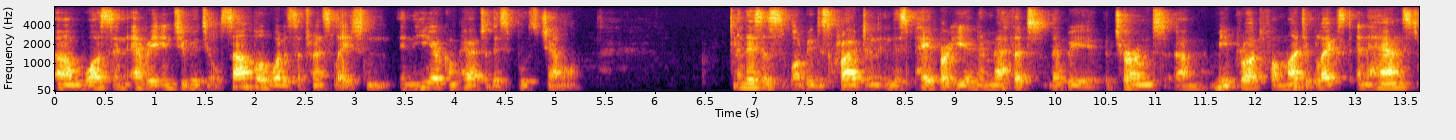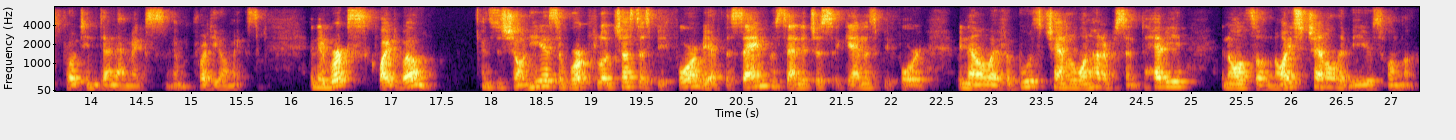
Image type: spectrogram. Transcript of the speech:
um, was in every individual sample. What is the translation in here compared to this boost channel? And this is what we described in, in this paper here in a method that we termed um, mePROD for multiplexed enhanced protein dynamics and proteomics. And it works quite well. This is shown here as a workflow just as before. We have the same percentages again as before. We now have a boost channel 100% heavy and also a noise channel that we use from,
